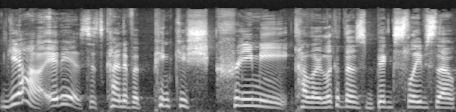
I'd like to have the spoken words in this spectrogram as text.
yeah, it is. It's kind of a pinkish, creamy color. Look at those big sleeves, though.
